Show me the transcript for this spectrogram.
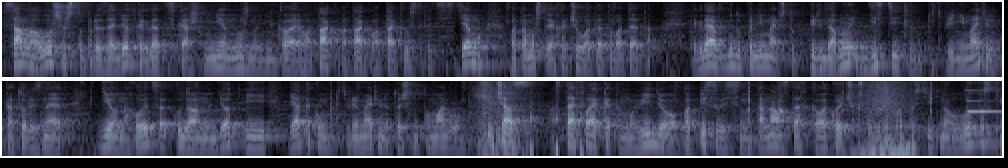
Самое лучшее, что произойдет, когда ты скажешь, мне нужно, Николай, вот так, вот так, вот так выстроить систему, потому что я хочу вот это, вот это. Тогда я буду понимать, что передо мной действительно предприниматель, который знает, где он находится, куда он идет, и я такому предпринимателю точно помогу. Сейчас ставь лайк этому видео, подписывайся на канал, ставь колокольчик, чтобы не пропустить новые выпуски.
